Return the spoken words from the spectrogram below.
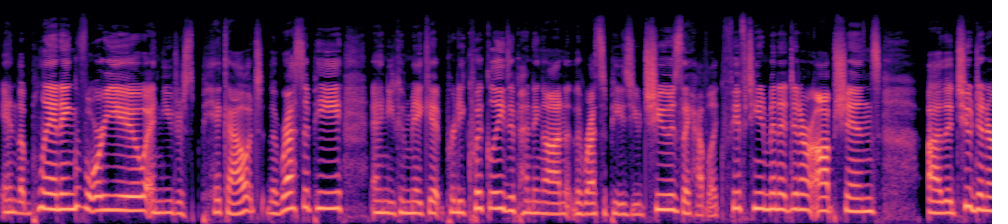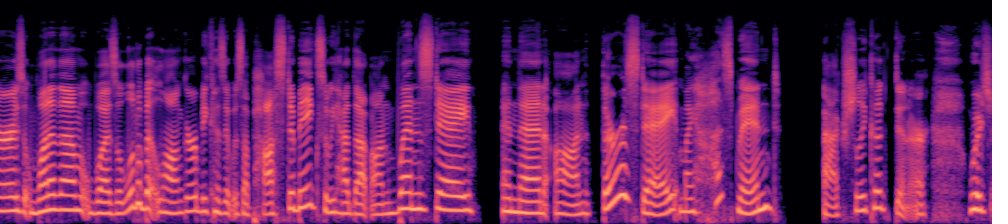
and the planning for you and you just pick out the recipe and you can make it pretty quickly depending on the recipes you choose. They have like 15 minute dinner options. Uh, the two dinners, one of them was a little bit longer because it was a pasta bake. So we had that on Wednesday. And then on Thursday, my husband actually cooked dinner, which,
